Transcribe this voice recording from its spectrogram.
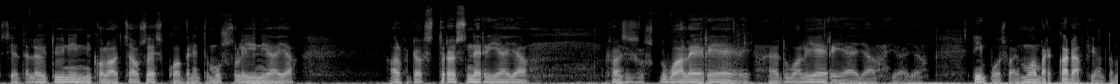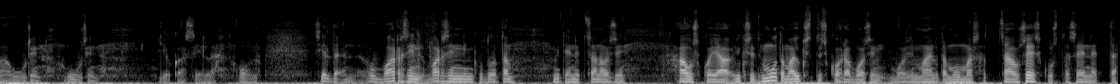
Sieltä löytyy niin Nicola Ceausescua, Benito Mussolinia ja Alfredo Stroessneria ja Franciscus Duvalieria ja, ja, ja niin poispäin. Muammar Gaddafi on tämä uusin, uusin, joka siellä on. Sieltä on varsin, varsin niin kuin tuota, miten nyt sanoisi, hauskoja. Yksity, muutama yksityiskohdan voisin, voisin mainita muun muassa Ceausescusta sen, että,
